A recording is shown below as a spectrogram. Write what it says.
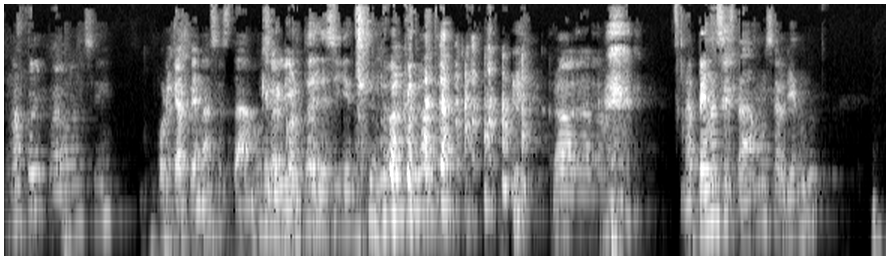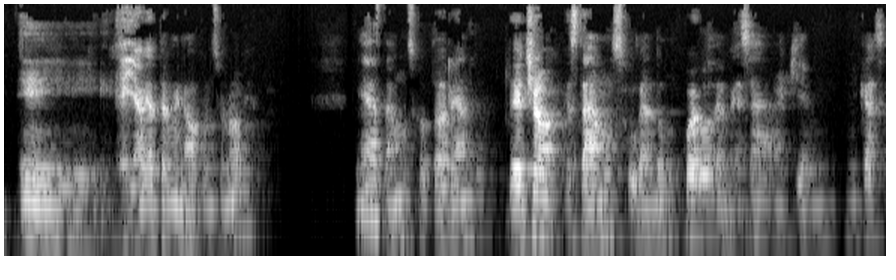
no fue el cuerno sí, porque apenas estábamos Que me saliendo. cortó el día siguiente. No, no, no. Apenas estábamos saliendo y ella había terminado con su novio. Ya estábamos cotorreando. De hecho, estábamos jugando un juego de mesa aquí en mi casa.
